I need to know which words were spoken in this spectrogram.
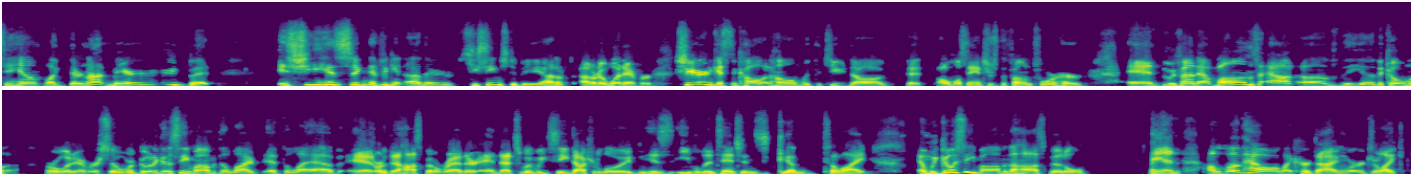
to him? Like they're not married, but is she his significant other? She seems to be. I don't I don't know. Whatever. Sharon gets the call at home with the cute dog that almost answers the phone for her, and we find out mom's out of the uh, the coma or whatever. So we're going to go see mom at the lab at the lab and or the hospital rather, and that's when we see Dr. Lloyd and his evil intentions come to light. And we go see mom in the hospital. And I love how like her dying words are like,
